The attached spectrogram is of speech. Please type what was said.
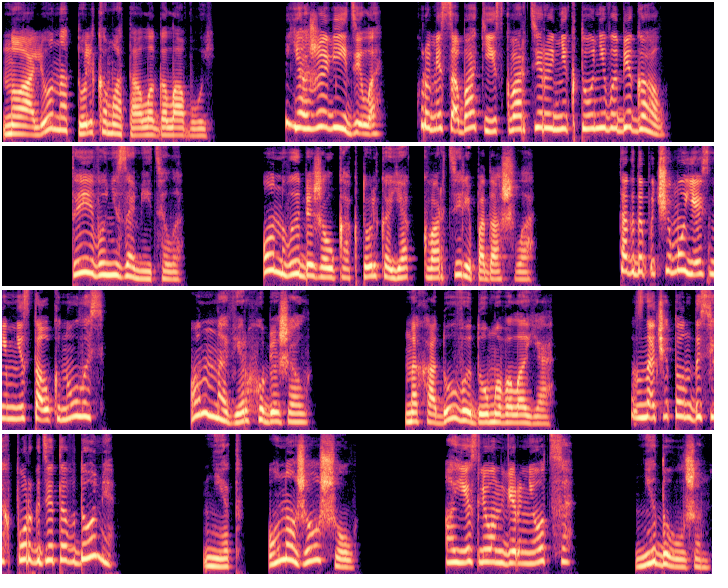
но Алена только мотала головой. «Я же видела! Кроме собаки из квартиры никто не выбегал!» «Ты его не заметила. Он выбежал, как только я к квартире подошла. Тогда почему я с ним не столкнулась?» Он наверх убежал. На ходу выдумывала я. «Значит, он до сих пор где-то в доме?» «Нет, он уже ушел». «А если он вернется?» «Не должен».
